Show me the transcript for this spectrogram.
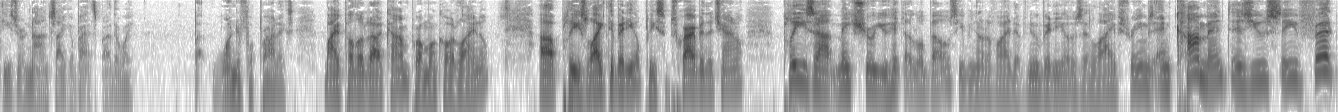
These are non-psychopaths, by the way wonderful products. MyPillow.com, promo code Lionel. Uh, please like the video. Please subscribe to the channel. Please uh, make sure you hit that little bell so you'll be notified of new videos and live streams and comment as you see fit.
